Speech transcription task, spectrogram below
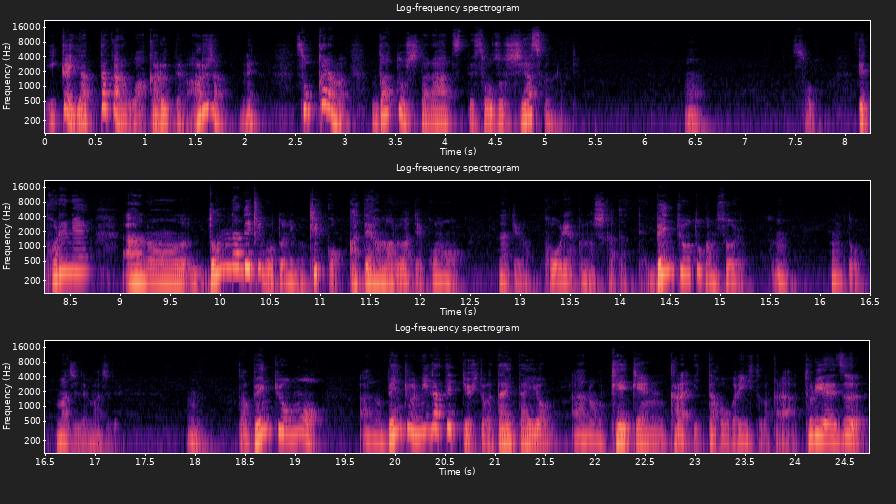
一回やったから分かるっていうのあるじゃんね。そっから、だとしたらっつって想像しやすくなるわけ。うん。そう。でこれねあのどんな出来事にも結構当てはまるわけこのなんていうの攻略の仕方って。勉強とかもそうよ。うん。本当。マジでマジで。うん。だから勉強もあの勉強苦手っていう人は大体よ。あの経験から行った方がいい人だから。とりあえず、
